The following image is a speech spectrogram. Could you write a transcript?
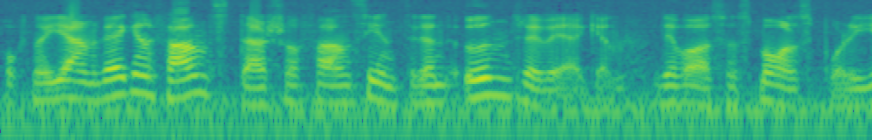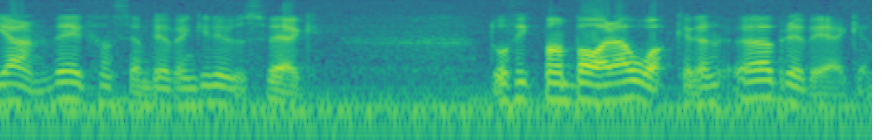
Och när järnvägen fanns där så fanns inte den undre vägen. Det var alltså en smalspårig järnväg som sen blev en grusväg. Då fick man bara åka den övre vägen.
